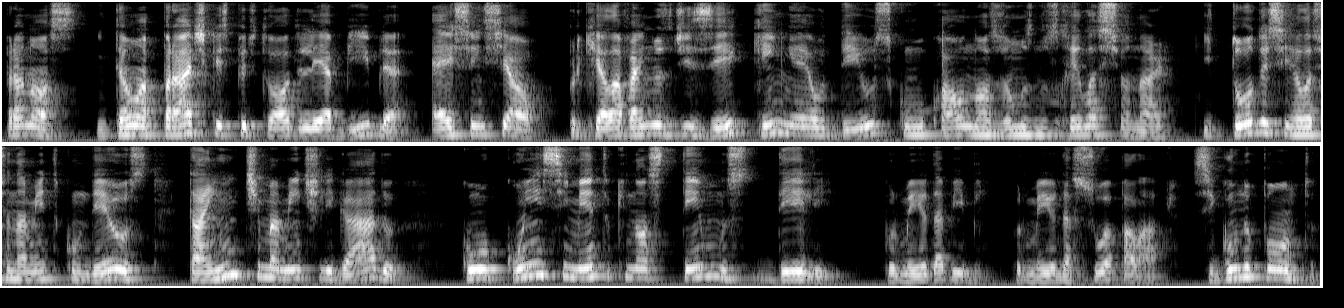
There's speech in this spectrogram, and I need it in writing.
para nós. Então, a prática espiritual de ler a Bíblia é essencial porque ela vai nos dizer quem é o Deus com o qual nós vamos nos relacionar. E todo esse relacionamento com Deus está intimamente ligado com o conhecimento que nós temos dele por meio da Bíblia, por meio da sua palavra. Segundo ponto,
